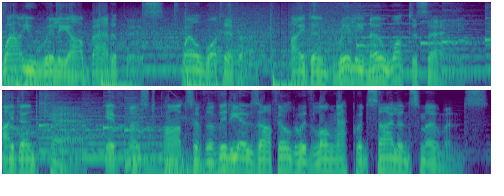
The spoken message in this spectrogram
Wow you really are bad at this, well whatever. I don't really know what to say. I don't care if most parts of the videos are filled with long awkward silence moments,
